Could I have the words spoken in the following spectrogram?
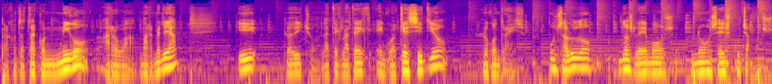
Para contactar conmigo, arroba marmelia. Y lo dicho, la Teclatec en cualquier sitio lo encontráis. Un saludo, nos leemos, nos escuchamos.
